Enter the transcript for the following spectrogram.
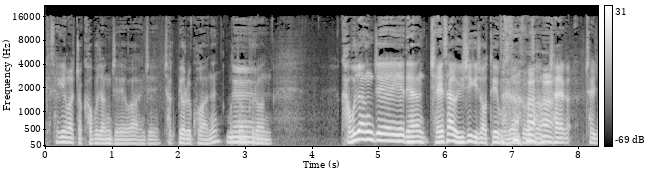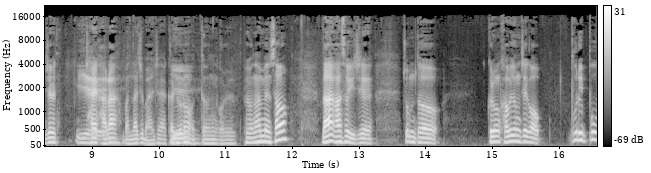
세기말적 가부장제와 이제 작별을 고하는 어떤 네. 그런 가부장제에 대한 제사 의식이죠 어떻게 보면 그래서 잘, 잘 이제 예. 잘 가라 만나지 말자 약간 예. 이런 어떤 걸 표현하면서 나아가서 이제 좀 더 그런 가부장제가 뿌리 뿌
